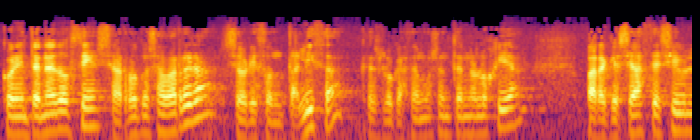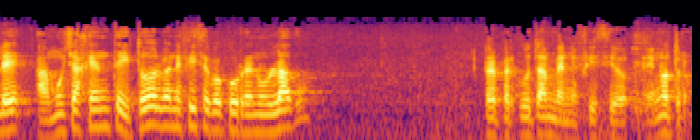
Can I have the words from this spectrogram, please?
Con Internet of Things se ha roto esa barrera, se horizontaliza, que es lo que hacemos en tecnología, para que sea accesible a mucha gente y todo el beneficio que ocurre en un lado repercuta en beneficio en otro.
